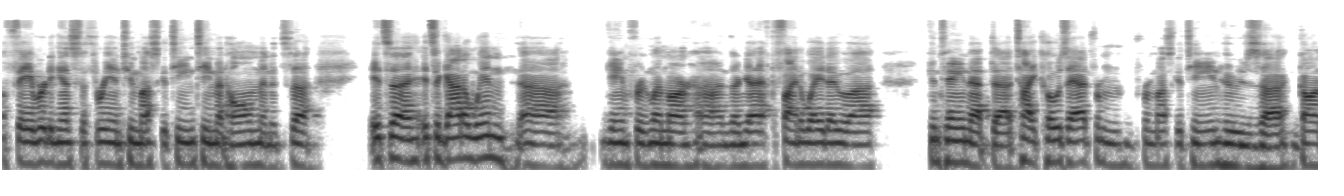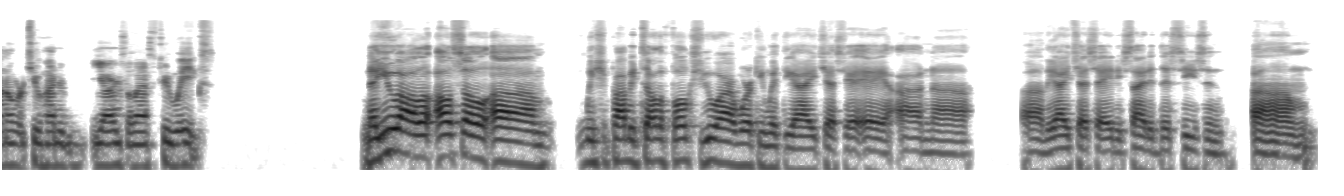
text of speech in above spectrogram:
a favorite against a three and two Muscatine team at home, and it's a it's a it's a gotta win uh, game for Linn-Mar. Uh, they're gonna have to find a way to uh, contain that uh, Ty Kozad from from Muscatine, who's uh, gone over 200 yards the last two weeks. Now, you all also um, we should probably tell the folks you are working with the IHSAA on uh, uh, the IHSAA decided this season um,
